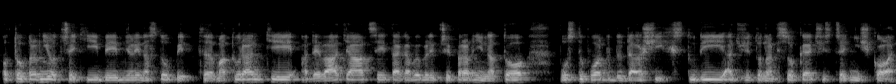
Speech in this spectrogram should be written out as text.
od toho prvního třetí by měli nastoupit maturanti a devátáci, tak aby byli připraveni na to postupovat do dalších studií, ať už je to na vysoké či střední škole.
